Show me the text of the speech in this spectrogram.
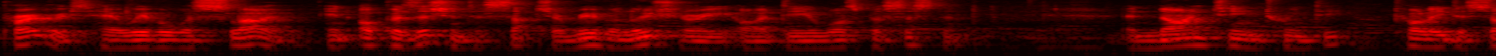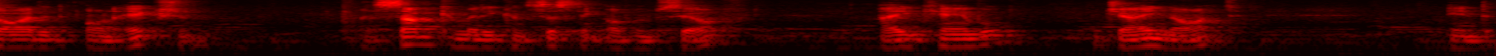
Progress, however, was slow, and opposition to such a revolutionary idea was persistent. In 1920, Tolley decided on action. A subcommittee consisting of himself, A. Campbell, J. Knight, and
